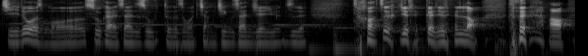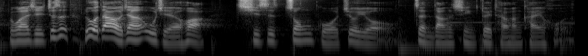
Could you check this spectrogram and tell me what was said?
击落什么苏凯三十五得什么奖金三千元之类，操，这个有点感觉有点老。对，好，没关系。就是如果大家有这样误解的话，其实中国就有正当性对台湾开火了。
